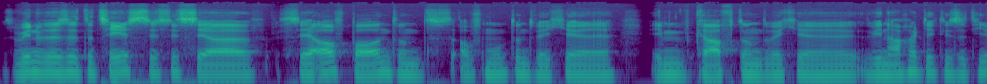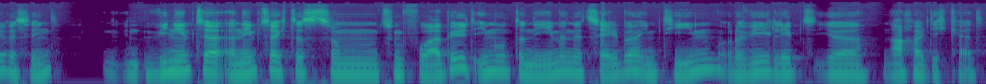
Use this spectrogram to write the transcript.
Also wenn du das jetzt erzählst, das ist sehr, sehr aufbauend und aufmunternd, welche eben Kraft und welche, wie nachhaltig diese Tiere sind. Wie nehmt ihr, nehmt ihr euch das zum, zum Vorbild im Unternehmen jetzt selber, im Team oder wie lebt ihr Nachhaltigkeit?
